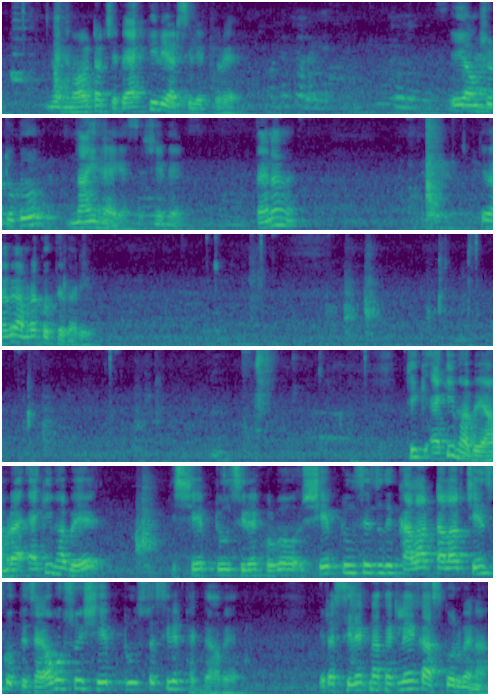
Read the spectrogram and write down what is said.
দেখেন অল্টার চেপে একই লেয়ার সিলেক্ট করে। এই অংশটুকু নাই হয়ে গেছে শেপে তাই না? এভাবে আমরা করতে পারি। ঠিক একইভাবে আমরা একইভাবে শেপ টুল সিলেক্ট করব। শেপ টুলসে যদি কালার টালার চেঞ্জ করতে চাই অবশ্যই শেপ টুলসটা সিলেক্ট থাকতে হবে। এটা সিলেক্ট না থাকলে কাজ করবে না।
